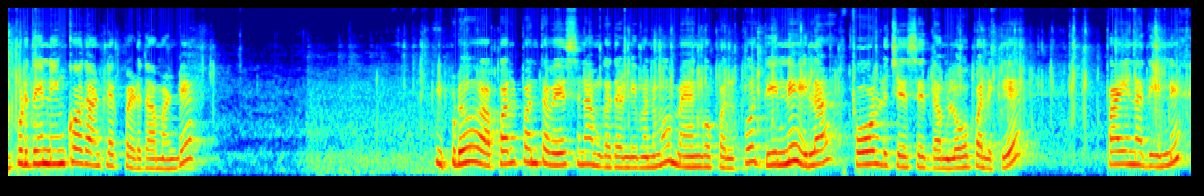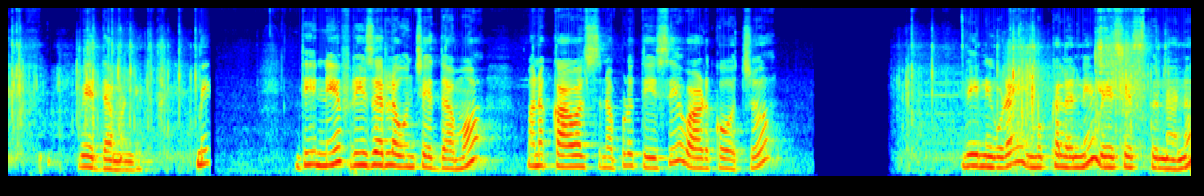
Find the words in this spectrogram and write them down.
ఇప్పుడు దీన్ని ఇంకో దాంట్లోకి పెడదామండి. ఇప్పుడు ఆ పల్ప్ అంతా వేసినాం కదండి మనము మ్యాంగో పల్పు. దీన్ని ఇలా ఫోల్డ్ చేసేద్దాం లోపలికి. పైన దీన్ని వేద్దామండి. దీన్ని ఫ్రీజర్లో ఉంచేద్దాము. మనకు కావాల్సినప్పుడు తీసి వాడుకోవచ్చు. దీన్ని కూడా ఈ ముక్కలన్నీ వేసేస్తున్నాను.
